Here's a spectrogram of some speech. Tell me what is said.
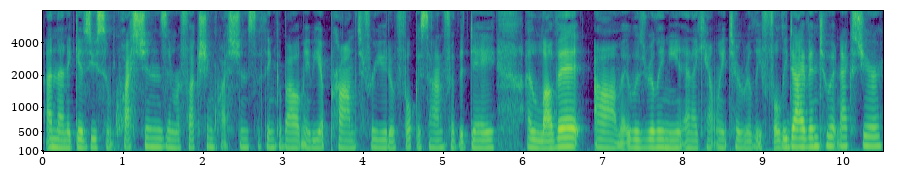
and then it gives you some questions and reflection questions to think about, maybe a prompt for you to focus on for the day. I love it. Um, it was really neat and I can't wait to really fully dive into it next year.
